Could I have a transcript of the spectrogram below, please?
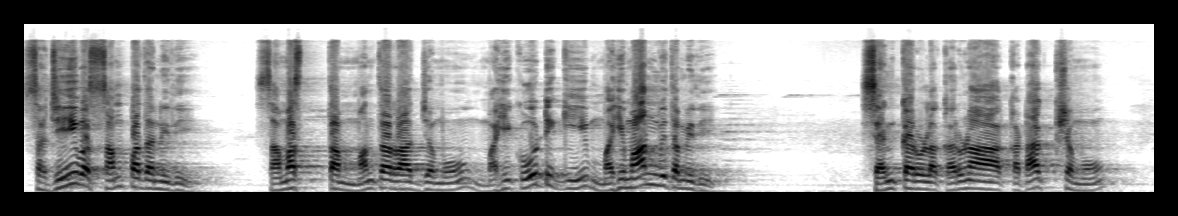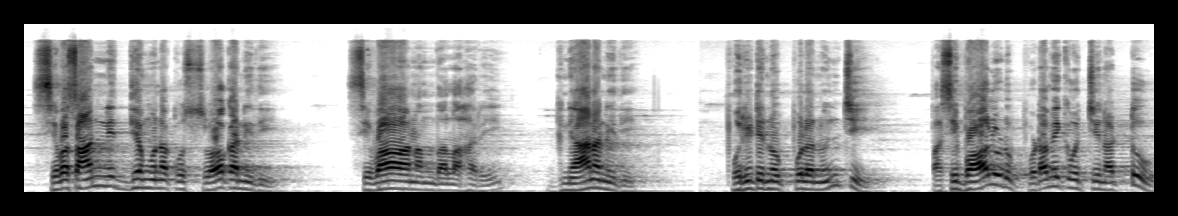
సజీవ సంపదనిది. సమస్త మంత్రరాజ్యము మహికోటికి మహిమాన్వితమిది. శంకరుల కరుణా కటాక్షము శివ సాన్నిధ్యమునకు శ్లోకనిది శివానందలహరి జ్ఞాననిధి. పురిటి నొప్పుల నుంచి పసిబాలుడు పుడమికి వచ్చినట్టు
